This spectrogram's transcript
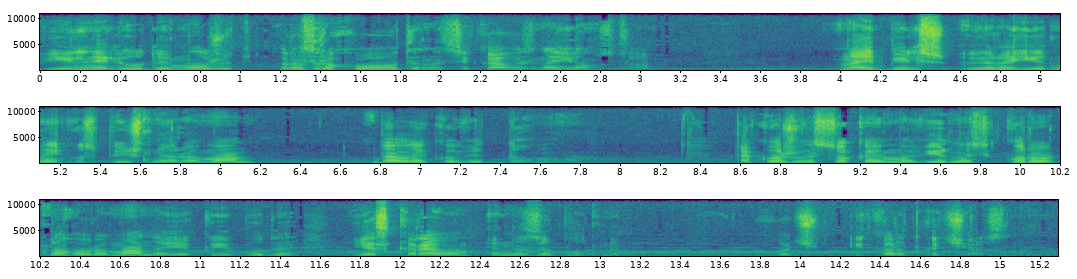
Вільні люди можуть розраховувати на цікаве знайомство. Найбільш вірогідний успішний роман далеко від дому. Також висока ймовірність курортного роману, який буде яскравим і незабутним, хоч і короткочасним.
